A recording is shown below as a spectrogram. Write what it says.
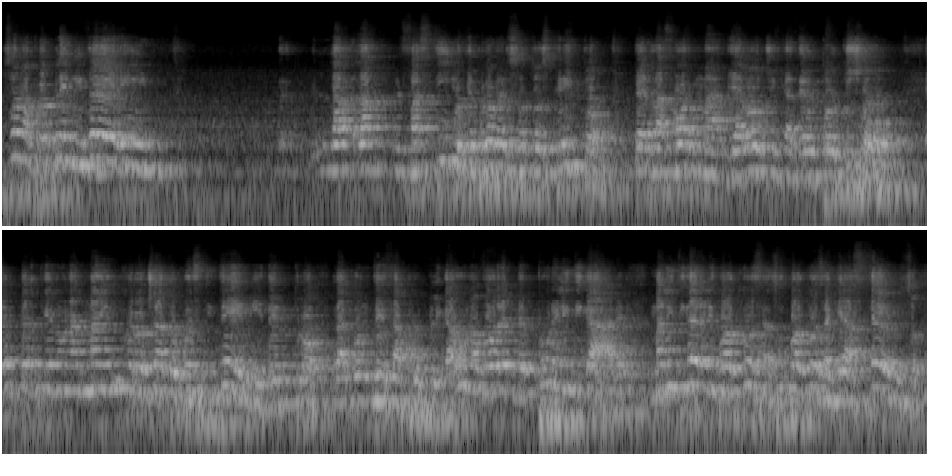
Sono problemi veri la, la, il fastidio che prova il sottoscritto per la forma dialogica del talk show è perché non ha mai incrociato questi temi dentro la contesa pubblica. Uno vorrebbe pure litigare, ma litigare qualcosa, su qualcosa che ha senso,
